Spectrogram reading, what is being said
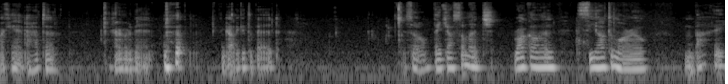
I can't. I have to. I gotta go to bed. I gotta get to bed. So thank y'all so much. Rock on. See y'all tomorrow. Bye.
